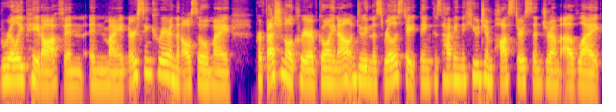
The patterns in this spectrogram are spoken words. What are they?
really paid off in in my nursing career and then also my professional career of going out and doing this real estate thing because having the huge imposter syndrome of like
